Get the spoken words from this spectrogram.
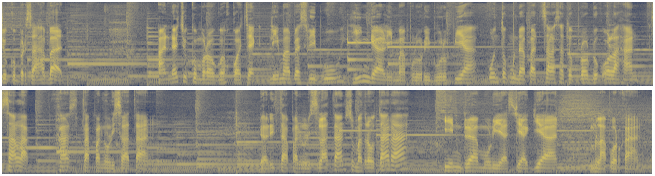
cukup bersahabat. Anda cukup merogoh kocek Rp15.000 hingga Rp50.000 untuk mendapat salah satu produk olahan salak khas Tapanuli Selatan. Dari Tapanuli Selatan, Sumatera Utara, Indra Mulia Siagian melaporkan.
